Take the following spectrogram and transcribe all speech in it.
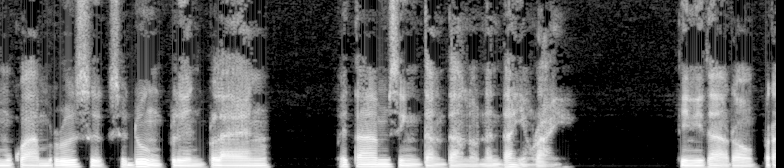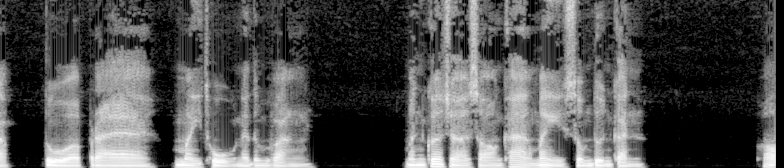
มณ์ความรู้สึกสะดุ้งเปลี่ยนแปลง ไปตามสิ่งต่างๆเหล่านั้นได้อย่างไร ทีนี้ถ้าเราปรับตัวแปร ไม่ถูกนะท่านฟัง มันก็จะสองข้างไม่สมดุลกัน พอ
